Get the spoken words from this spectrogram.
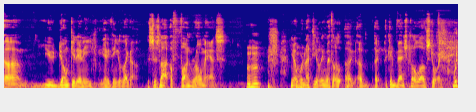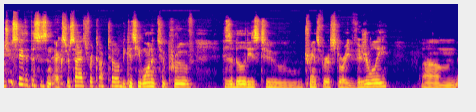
um, you don't get any anything like a. This is not a fun romance. Mm-hmm. you know, we're not dealing with a, a, a, conventional love story. Would you say that this is an exercise for Cocteau because he wanted to prove his abilities to transfer a story visually? Um,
